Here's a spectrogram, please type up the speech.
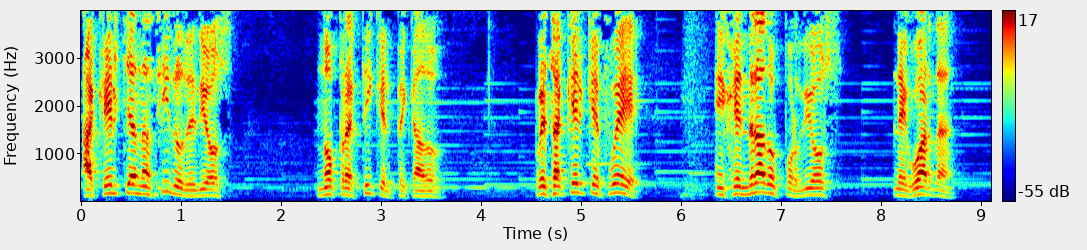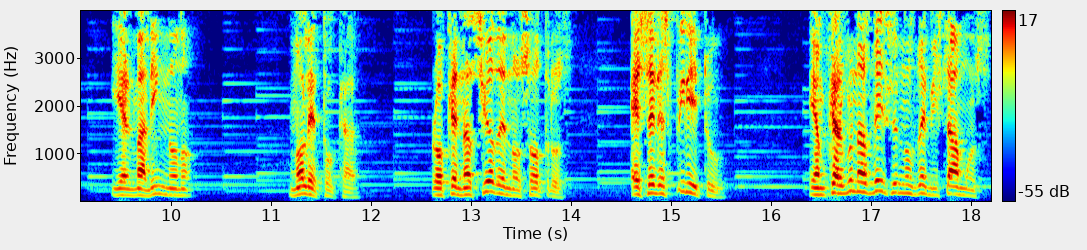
aquel que ha nacido de Dios no practica el pecado, pues aquel que fue engendrado por Dios le guarda y el maligno no, no le toca. Lo que nació de nosotros es el Espíritu. Y aunque algunas veces nos deslizamos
